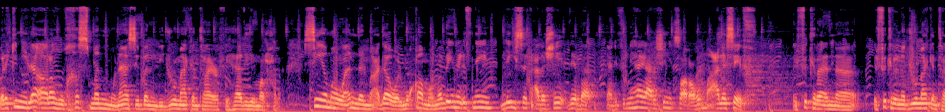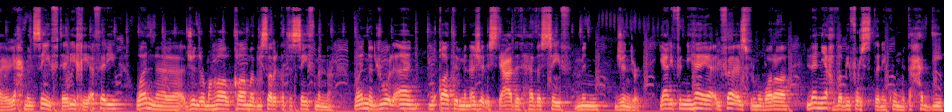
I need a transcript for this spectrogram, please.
ولكني لا أراه خصما مناسبا لدرو ماكنتاير في هذه المرحلة. سيما وأن العداوة المقامة ما بين الاثنين ليست على شيء ذي يعني في النهاية على شيء يتصارعوا هم على سيف. الفكرة أن الفكرة أن درو ماكنتاير يحمل سيف تاريخي أثري وأن جندر مهال قام بسرقة السيف منه وأن درو الآن يقاتل من أجل استعادة هذا السيف من جندر. يعني في النهاية الفائز في المباراة لن يحظى بفرصة أن يكون متحدي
